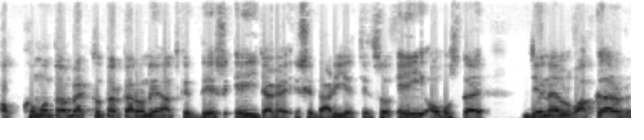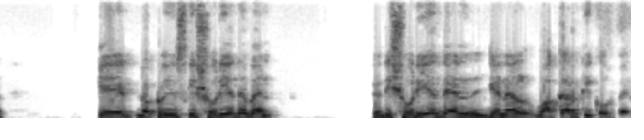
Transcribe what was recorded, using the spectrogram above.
অক্ষমতা ব্যর্থতার কারণে আজকে দেশ এই জায়গায় এসে দাঁড়িয়েছে। সো এই অবস্থায় জেনারেল ওয়াকার কে ডক্টর ইউনুস কি সরিয়ে দেবেন? যদি সরিয়ে দেন জেনারেল ওয়াকার কি করবেন?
